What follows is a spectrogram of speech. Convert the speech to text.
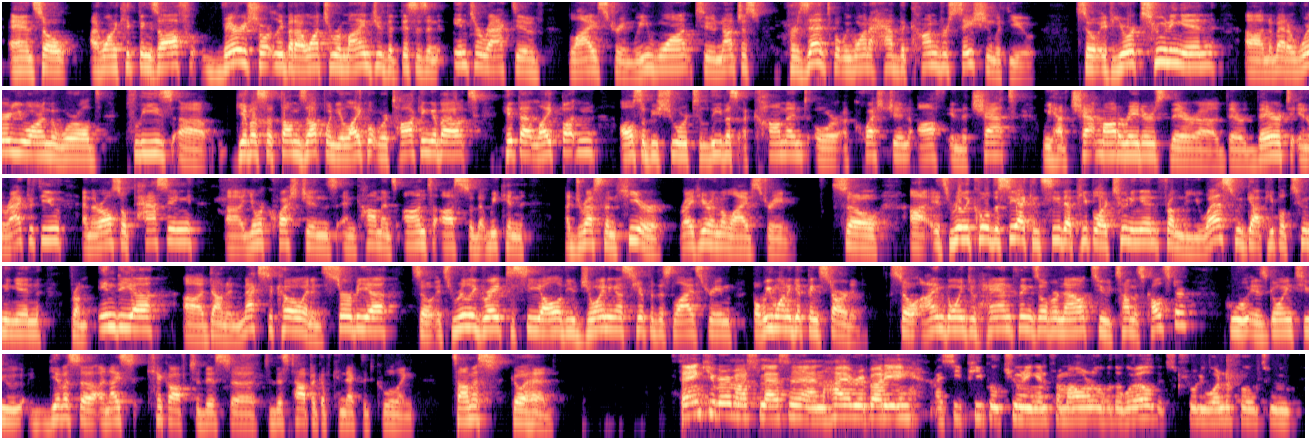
And so I want to kick things off very shortly, but I want to remind you that this is an interactive live stream. We want to not just present, but we want to have the conversation with you. So if you're tuning in, no matter where you are in the world, Please uh, give us a thumbs up when you like what we're talking about. Hit that like button. Also, be sure to leave us a comment or a question off in the chat. We have chat moderators. They're uh, they're there to interact with you, and they're also passing uh, your questions and comments on to us so that we can address them here, right here in the live stream. So uh, it's really cool to see. I can see that people are tuning in from the US. We've got people tuning in from India, uh, down in Mexico and in Serbia. So it's really great to see all of you joining us here for this live stream, but we want to get things started. So I'm going to hand things over now to Thomas Kolster, who is going to give us a, a nice kickoff to this, uh, to this topic of connected cooling. Thomas, go ahead. Thank you very much, Lasse, and hi, everybody. I see people tuning in from all over the world. It's truly wonderful to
